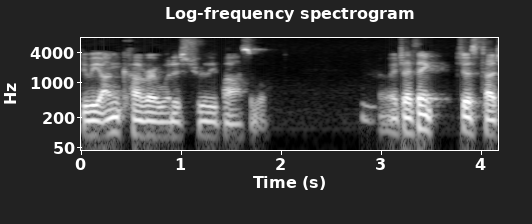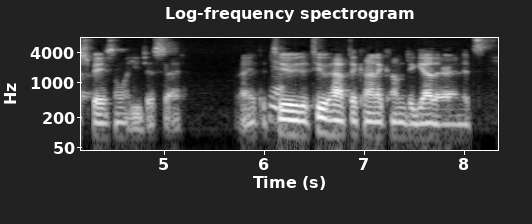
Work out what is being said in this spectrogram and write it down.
do we uncover what is truly possible. Mm-hmm. Which I think just touched base on what you just said, right? The Yeah. two, the two have to kind of come together, and it's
